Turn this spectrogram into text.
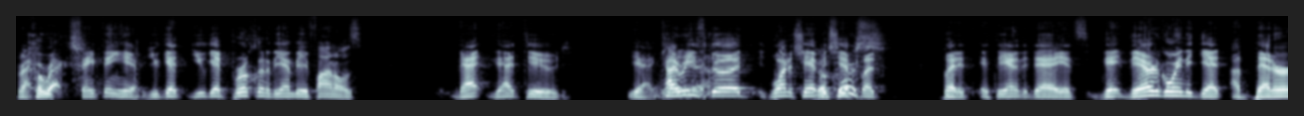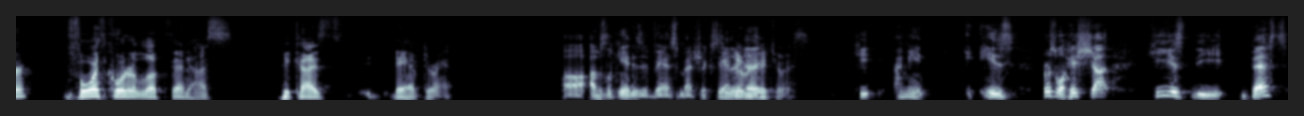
Right. Correct. Same thing here. You get you get Brooklyn to the NBA Finals. That that dude, yeah, Kyrie's yeah. good. Won a championship, but but at, at, the end of the day, it's they they're going to get a better fourth quarter look than us because they have Durant. Uh, I was looking at his advanced metrics. Yeah, the they're day. ridiculous. He, I mean, his first of all, his shot. He is the best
